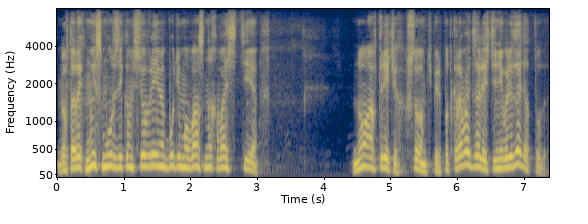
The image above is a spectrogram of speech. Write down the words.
Во-вторых, мы с Мурзиком все время будем у вас на хвосте. Ну, а в-третьих, что вам теперь, под кровать залезть и не вылезать оттуда?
